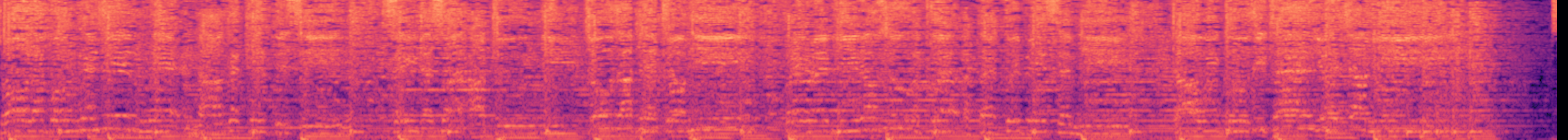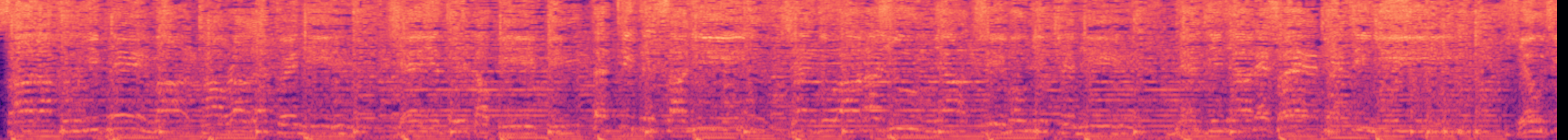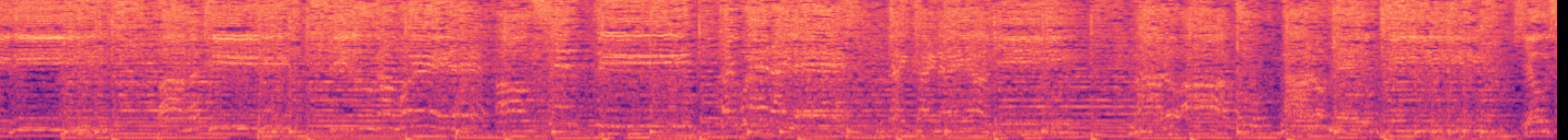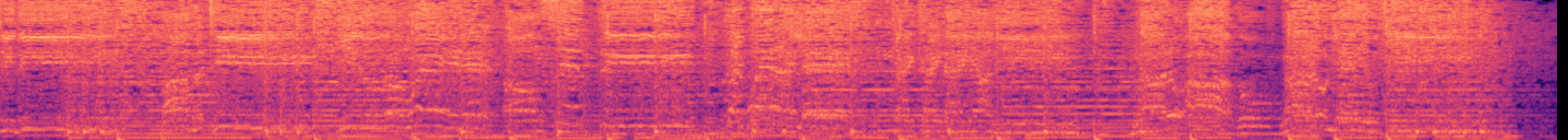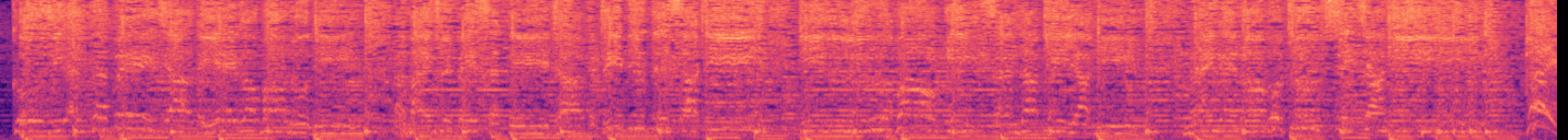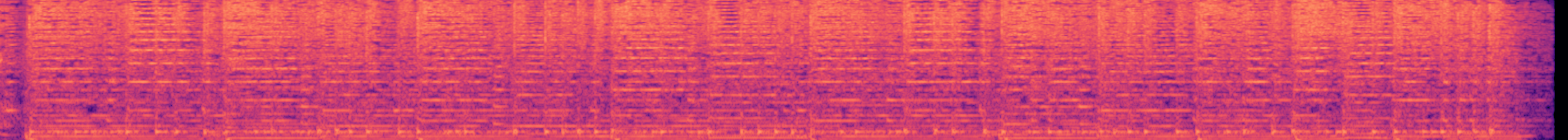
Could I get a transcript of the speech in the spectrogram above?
ဒေါ်လာပုံငန်းချင်းနဲ့အနာဂတ်ခေတ်သစ်စီ စိတ်သက်ဆွမ်းအားတူညီစ조사ပြတ်ကျော်မည်ဖရရပြည်တော်စုအတွက်အသက်သွေးပေးဆက်မည်တာဝန်ကိုစီထမ်းရွယ်ကြမည်စာရာကူညီပေးမှာထောက်ရလက်တွေညီရဲရင်သွေးတောက်ပြီးပြီးတတိသစ္စာညီရန်သူအာနာယူမြခြေမုံမြင့်ခဲ့မည်ဉာဏ်ပညာနဲ့ဆွဲပြည့်တည်ညီ ယုံကြည်သည်ဘာမထီ ဤစံသာပြ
